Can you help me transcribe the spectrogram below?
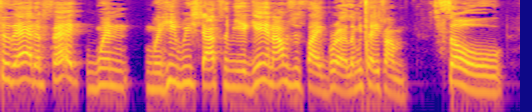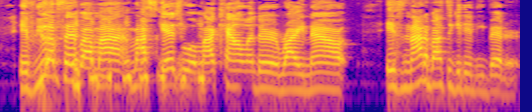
to that effect, when when he reached out to me again, I was just like, bro, let me tell you something. So if you upset about my my schedule, my calendar right now, it's not about to get any better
